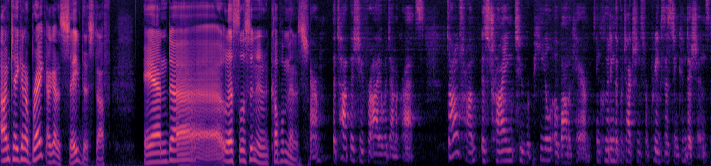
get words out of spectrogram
I'm taking a break. I got to save this stuff. And uh, let's listen in a couple minutes. The top issue for Iowa Democrats. Donald Trump is trying to repeal Obamacare, including the protections for pre existing conditions.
